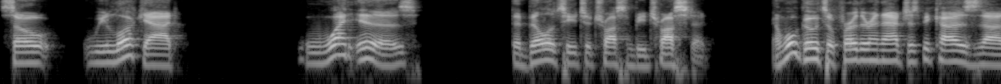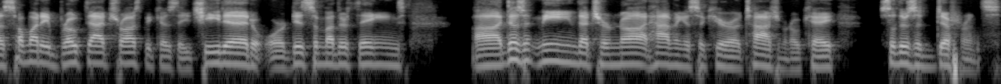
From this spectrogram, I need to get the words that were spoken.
So we look at what is the ability to trust and be trusted. And we'll go to further in that just because uh, somebody broke that trust because they cheated or did some other things. Uh, doesn't mean that you're not having a secure attachment, okay? So there's a difference.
